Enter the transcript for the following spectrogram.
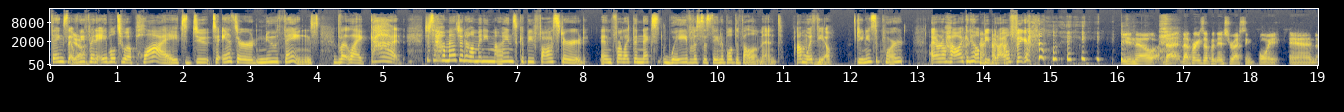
things that yeah. we've been able to apply to do to answer new things. But like, God, just imagine how many minds could be fostered and for like the next wave of sustainable development. I'm with mm-hmm. you do you need support? I don't know how I can help you, but I will figure out a way. You know, that, that brings up an interesting point, and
